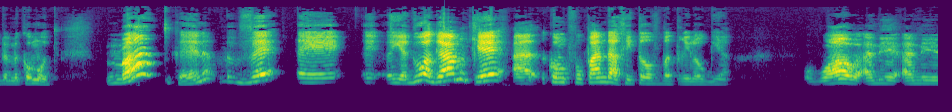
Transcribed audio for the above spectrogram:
במקומות, מה? כן? וידוע גם כקונג פו פנדה הכי טוב בטרילוגיה. וואו, אני, אני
